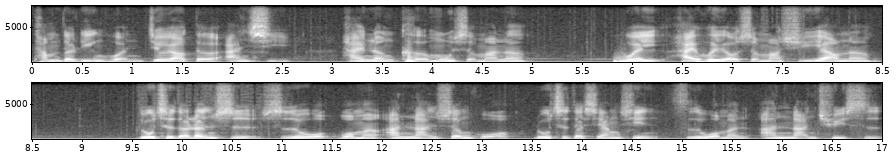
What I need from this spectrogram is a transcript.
他们的灵魂就要得安息。还能渴慕什么呢？会还会有什么需要呢？如此的认识使我我们安然生活；如此的相信使我们安然去世。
